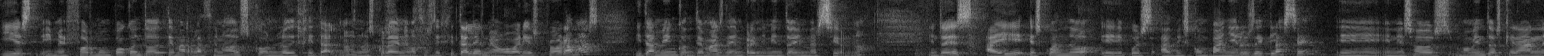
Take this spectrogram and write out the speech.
y, me formo un poco en todo temas relacionados con lo digital. ¿no? En una escuela de negocios digitales me hago varios programas y también con temas de emprendimiento e inversión. ¿no? Entonces ahí es cuando eh, pues a mis compañeros de clase, eh, en esos momentos que eran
